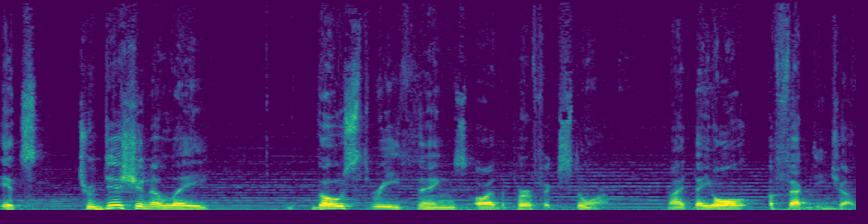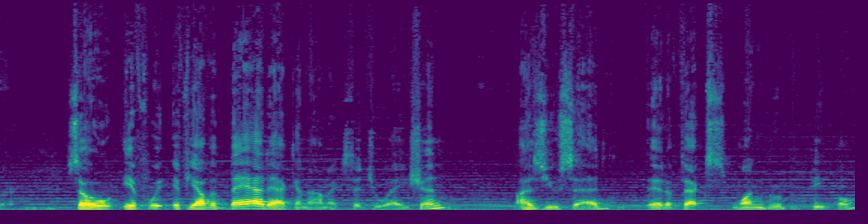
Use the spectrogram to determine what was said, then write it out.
it's traditionally, those three things are the perfect storm, right? They all affect each other. So if, we, if you have a bad economic situation, as you said, it affects one group of people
